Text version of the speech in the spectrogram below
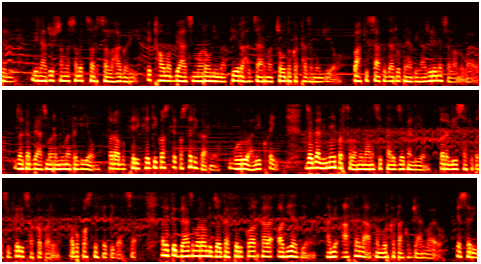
त्यसैले बिनाजुसँग समेत सरसल्लाह गरी एक ठाउँमा ब्याज मरौनीमा तेह्र हजारमा चौध कट्ठा जमिन लियौँ। बाँकी सात हजार रुपियाँ बिनाजुले नै चलाउनु भयो जग्गा ब्याज मरौनीमा त लियौँ तर अब फेरि खेती कसले कसरी गर्ने? गोरु हली खोइ। जग्गा लिनै पर्छ भन्ने मानसिकताले जग्गा लियौँ तर लिइसकेपछि फेरि छक्क पर्यो। अब कसले खेती गर्छ? अनि त्यो ब्याज मराउने जग्गा फेरि कर्कालाई अधिया दियौँ। हामी आफैलाई आफ्नो मूर्खताको ज्ञान भयो। यसरी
